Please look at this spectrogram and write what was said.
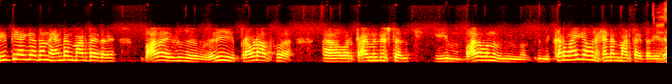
ರೀತಿಯಾಗಿ ಅದನ್ನು ಹ್ಯಾಂಡಲ್ ಮಾಡ್ತಾ ಇದ್ದಾರೆ ಬಹಳ ಇದು very proud of our prime minister ಈ ಬಹಳ ಒಂದು ನಿಖರವಾಗಿ ಅವ್ರು ಹ್ಯಾಂಡಲ್ ಮಾಡ್ತಾ ಇದ್ದಾರೆ ಈಗ.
